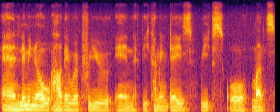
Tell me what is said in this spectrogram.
and let me know how they work for you in the coming days, weeks, or months.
